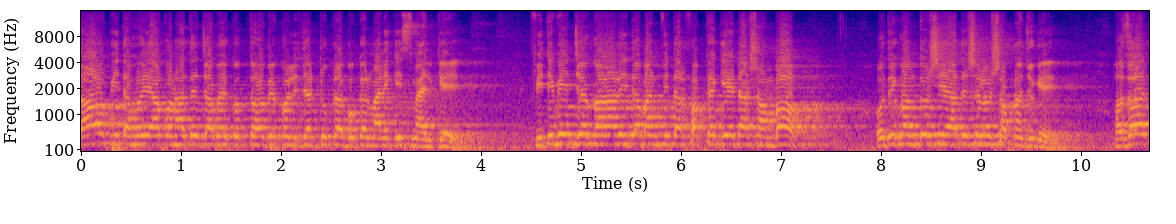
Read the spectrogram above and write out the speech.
তাও পিতা হয়ে আপন হাতে জবাই করতে হবে কলিজার টুকরা বুকের মানিক ইসমাইলকে। পৃথিবীর যে কোনো পিতার পক্ষে কি এটা সম্ভব? অধিকন্ত সে আদেশ হলো স্বপ্নযুগে। হজরত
